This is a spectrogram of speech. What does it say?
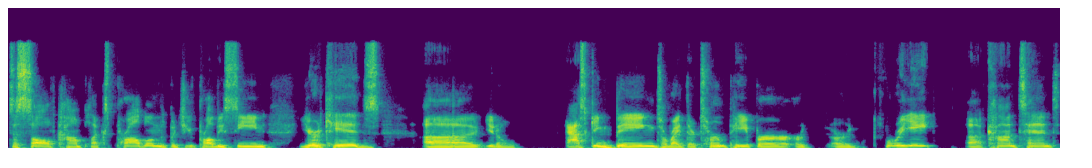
to solve complex problems. But you've probably seen your kids uh, you know, asking Bing to write their term paper or or create uh, content.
